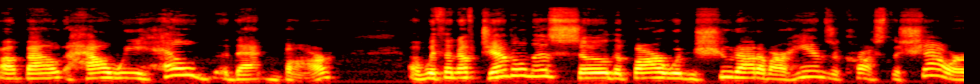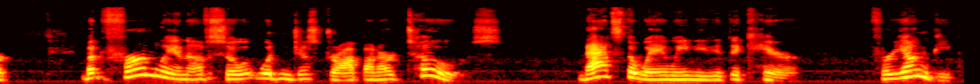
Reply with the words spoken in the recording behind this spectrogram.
about how we held that bar uh, with enough gentleness so the bar wouldn't shoot out of our hands across the shower, but firmly enough so it wouldn't just drop on our toes. That's the way we needed to care for young people.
